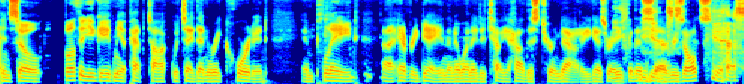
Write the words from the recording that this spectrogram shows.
and so both of you gave me a pep talk, which I then recorded and played uh, every day. And then I wanted to tell you how this turned out. Are you guys ready for this Yes. uh, results? Yes.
